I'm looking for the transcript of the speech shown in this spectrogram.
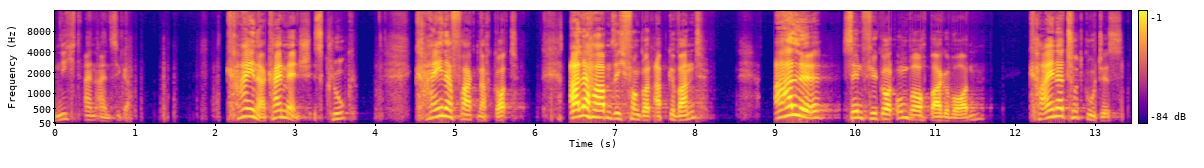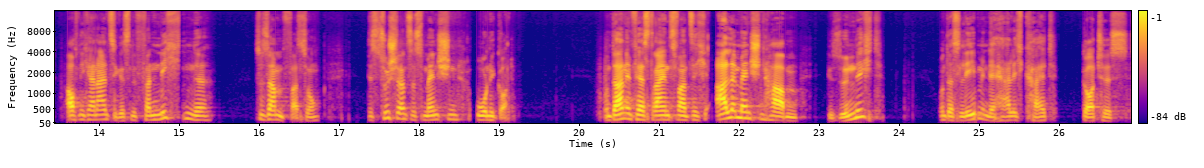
nicht ein einziger. Keiner, kein Mensch ist klug. Keiner fragt nach Gott. Alle haben sich von Gott abgewandt. Alle sind für Gott unbrauchbar geworden. Keiner tut Gutes, auch nicht ein einziges. Eine vernichtende Zusammenfassung des Zustands des Menschen ohne Gott. Und dann im Vers 23, alle Menschen haben gesündigt und das Leben in der Herrlichkeit Gottes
